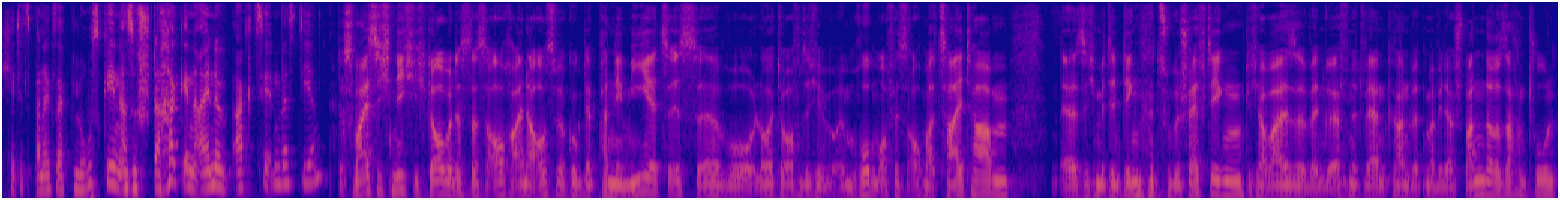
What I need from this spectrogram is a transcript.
ich hätte jetzt beinahe gesagt, losgehen, also stark in eine Aktie investieren? Das weiß ich nicht. Ich glaube, dass das auch eine Auswirkung der Pandemie jetzt ist, äh, wo Leute offensichtlich im Homeoffice auch mal Zeit haben, äh, sich mit den Dingen zu beschäftigen. Möglicherweise, wenn geöffnet werden kann, wird man wieder spannendere Sachen tun.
